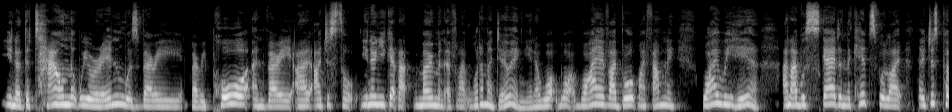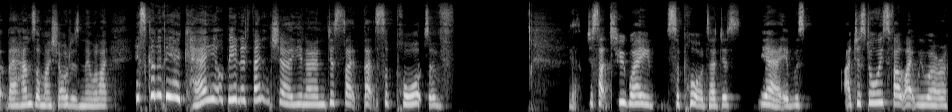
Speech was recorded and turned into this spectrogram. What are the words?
You know, the town that we were in was very, very poor and very. I, I just thought, you know, you get that moment of like, what am I doing? You know, what, what, why have I brought my family? Why are we here? And I was scared. And the kids were like, they just put their hands on my shoulders and they were like, it's going to be okay. It'll be an adventure, you know, and just like that support of, yeah, just that two way support. I just, yeah, it was I just always felt like we were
